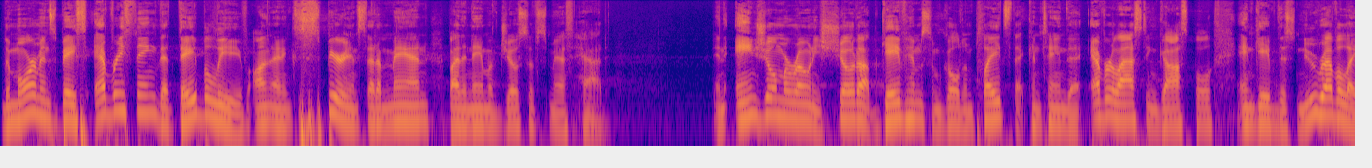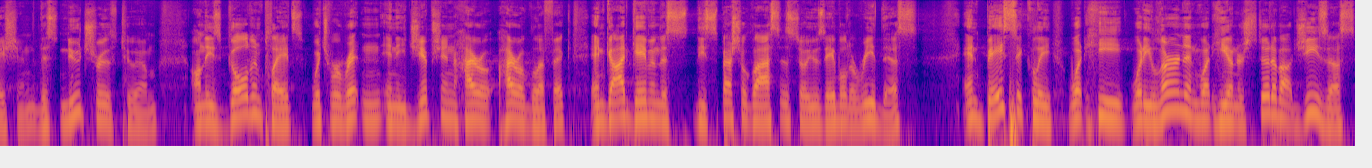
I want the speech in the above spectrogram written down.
The Mormons base everything that they believe on an experience that a man by the name of Joseph Smith had. An angel Moroni showed up, gave him some golden plates that contained the everlasting gospel, and gave this new revelation, this new truth to him on these golden plates, which were written in Egyptian hiero- hieroglyphic. And God gave him this, these special glasses so he was able to read this. And basically, what he, what he learned and what he understood about Jesus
